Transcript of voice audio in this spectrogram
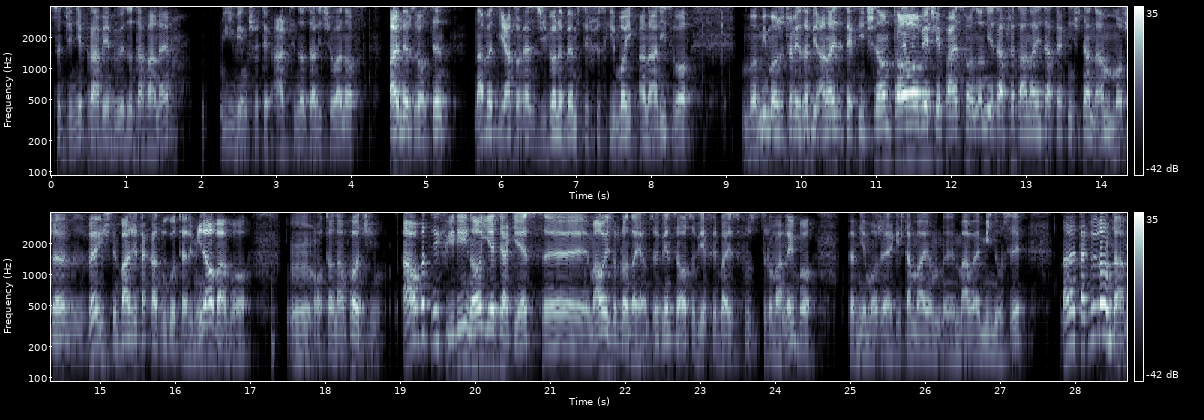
codziennie prawie były dodawane i większość tych akcji no, zaliczyła no, fajne wzrosty. Nawet ja trochę zdziwiony byłem z tych wszystkich moich analiz, bo, bo mimo, że człowiek zrobi analizę techniczną, to wiecie Państwo, no nie zawsze ta analiza techniczna nam może wyjść, tym bardziej taka długoterminowa, bo mm, o to nam chodzi. A w obecnej chwili, no jest jak jest, yy, mało jest oglądających, więcej osób jest, chyba jest frustrowanych, bo pewnie może jakieś tam mają y, małe minusy, no ale tak wygląda.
